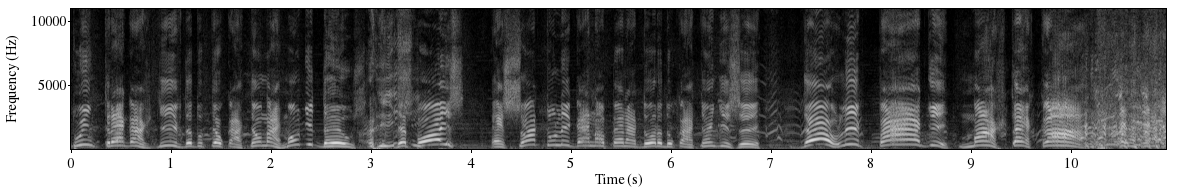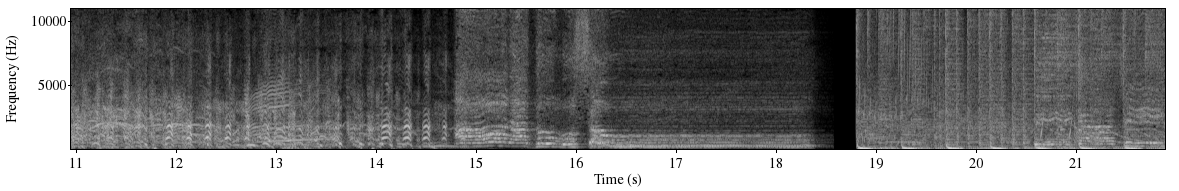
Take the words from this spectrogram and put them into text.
tu entrega as dívidas do teu cartão nas mãos de Deus. Depois, é só tu ligar na operadora do cartão e dizer... Deus lhe pague, Mastercard! A hora do Moção. Picadinha do Moção.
